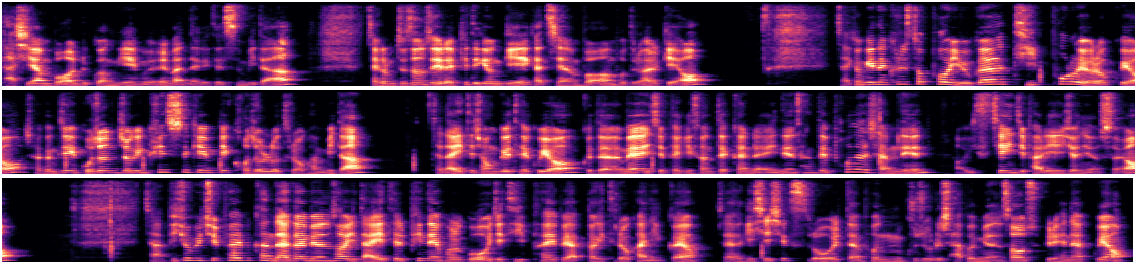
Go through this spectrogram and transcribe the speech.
다시 한번 르광리엠을 만나게 됐습니다. 자, 그럼 두 선수의 래피드 경기 같이 한번 보도록 할게요. 자, 경기는 크리스토퍼 유가 D4로 열었고요. 자, 굉장히 고전적인 퀸스 갬빗 거절로 들어갑니다. 자, 나이트 전개되고요. 그 다음에 이제 백이 선택한 라인은 상대 폰을 잡는 어, 익스체인지 바리에이션이었어요. 자, 비숍이 G5 칸 나가면서 이 나이트를 핀에 걸고 이제 D5에 압박이 들어가니까요. 자, 여기 C6로 일단 폰 구조를 잡으면서 수비를 해놨고요.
